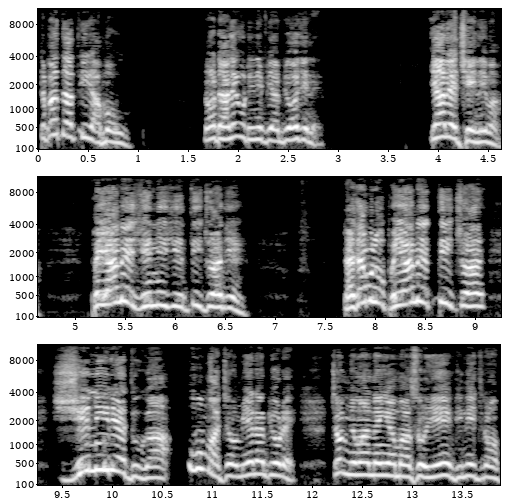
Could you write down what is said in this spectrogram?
တစ်ပတ်သက်တိတာမဟုတ်ဘူးနော်ဒါလေးကိုဒီနေ့ပြန်ပြောခြင်းတယ်ရတဲ့ချိန်လေးမှာဖယားနဲ့ယဉ်နေခြင်းတိကျွမ်းခြင်း ဒါကြောင့်မလို့ဖယားနဲ့တိကျွမ်းယဉ်နေတဲ့သူကဥပမာကျွန်တော်အများအားပြောတယ်ကျွန်တော်မြန်မာနိုင်ငံမှာဆိုရင်ဒီနေ့ကျွန်တော်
